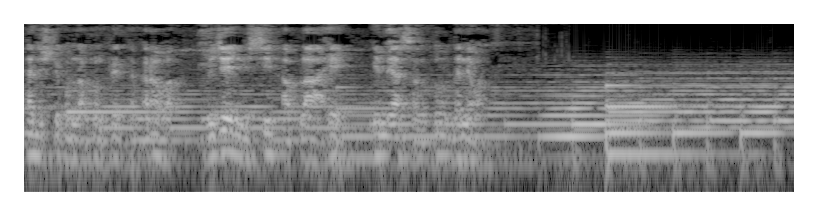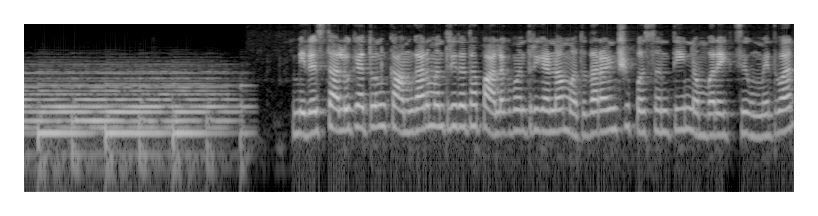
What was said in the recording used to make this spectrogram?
ह्या दृष्टिकोनात आपण प्रयत्न करावा. विजय निश्चित आपला आहे हे मी आज सांगतो. धन्यवाद. मिरज तालुक्यातून कामगार मंत्री तथा पालकमंत्री यांना मतदारांची पसंती नंबर एकचे उमेदवार.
